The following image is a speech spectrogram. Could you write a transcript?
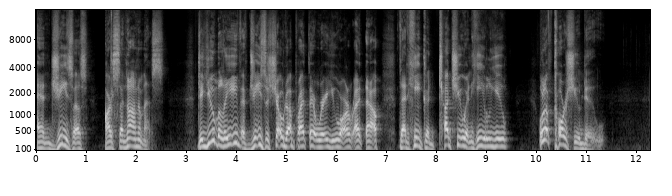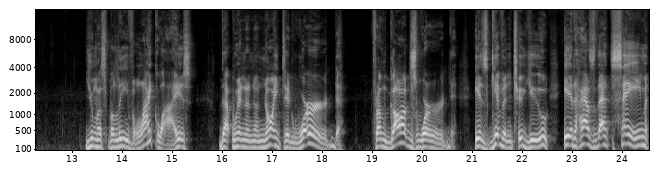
and Jesus are synonymous. Do you believe if Jesus showed up right there where you are right now, that he could touch you and heal you? Well, of course you do. You must believe likewise that when an anointed word from God's word is given to you, it has that same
